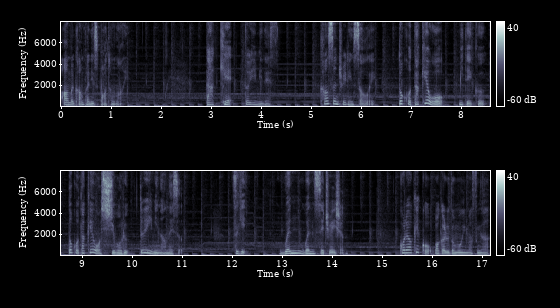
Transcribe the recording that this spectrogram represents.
on the company's bottom line だけという意味です。concentrating solely どこだけを見ていく、どこだけを絞るという意味なんです。次、win-win situation. これは結構わかると思いますが、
